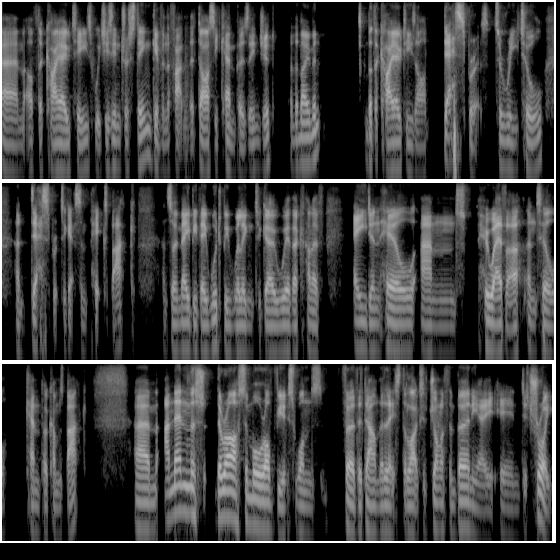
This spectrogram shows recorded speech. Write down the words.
um, of the Coyotes, which is interesting given the fact that Darcy Kuemper's injured at the moment. But the Coyotes are desperate to retool and desperate to get some picks back. And so maybe they would be willing to go with a kind of Adin Hill and whoever until Kuemper comes back. Um, and then there are some more obvious ones further down the list, the likes of Jonathan Bernier in Detroit,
